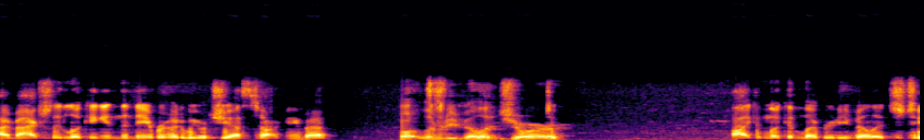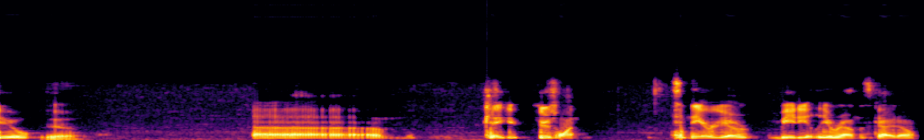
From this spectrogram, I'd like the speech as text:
I'm actually looking in the neighborhood we were just talking about. what Liberty Village or I can look at Liberty Village too. yeah. Um, okay, here's one. It's in the area immediately around the Sky Dome.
